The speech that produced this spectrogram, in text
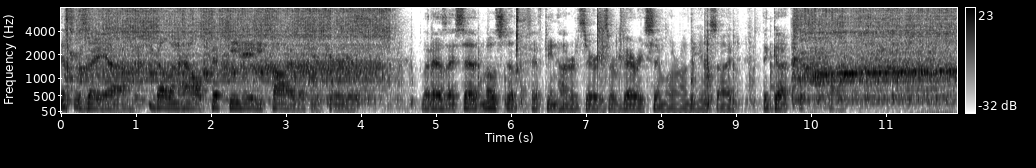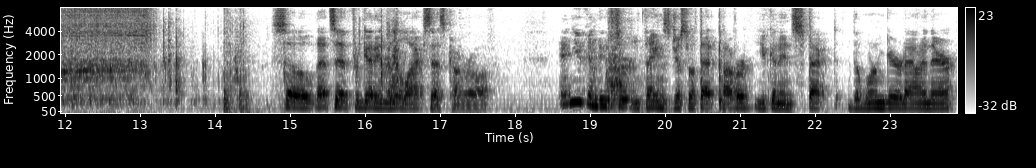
This is a uh, Bell & Howell 1585 if you're curious. But as I said, most of the 1500 series are very similar on the inside. The guts So that's it for getting the little access cover off. And you can do certain things just with that cover. You can inspect the worm gear down in there.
